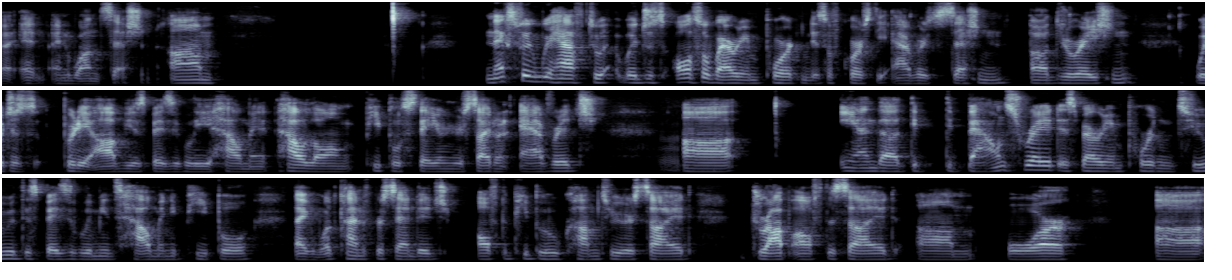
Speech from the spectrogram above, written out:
uh, in, in one session. Um, next thing we have to, which is also very important, is of course the average session uh, duration, which is pretty obvious. Basically, how many how long people stay on your site on average. Mm. Uh, and uh, the, the bounce rate is very important too. This basically means how many people, like what kind of percentage of the people who come to your site drop off the site, um, or uh,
